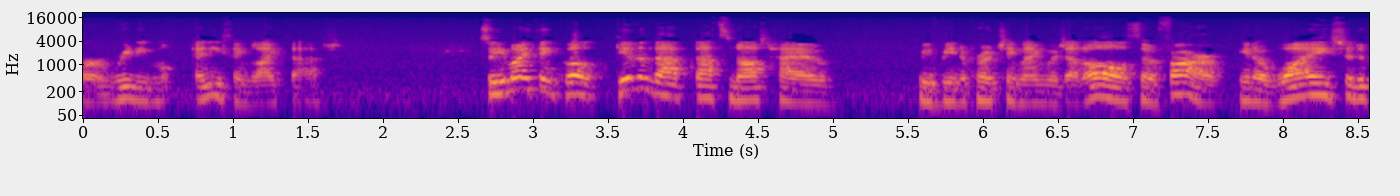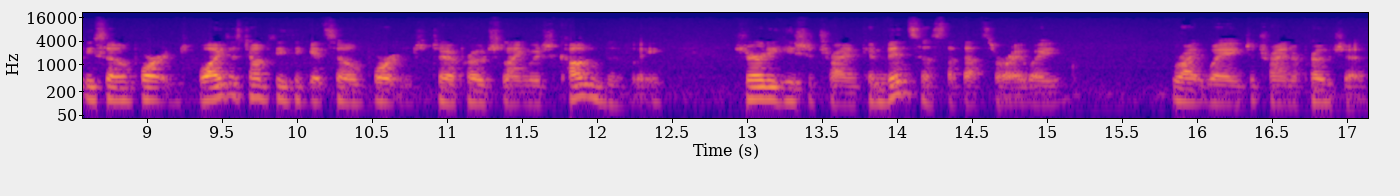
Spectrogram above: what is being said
or really anything like that. So you might think, well, given that that's not how we've been approaching language at all so far. You know, why should it be so important? Why does Chomsky think it's so important to approach language cognitively? Surely he should try and convince us that that's the right way, right way to try and approach it.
